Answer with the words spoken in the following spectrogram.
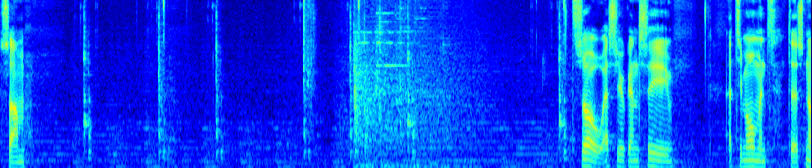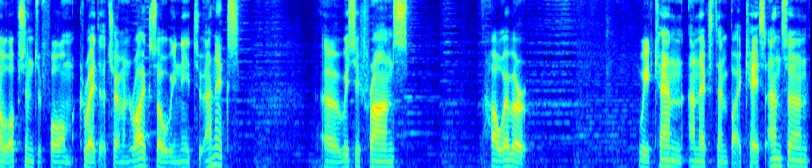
some. So, as you can see, at the moment there's no option to form Greater German Reich, so we need to annex uh, Vichy France. However, we can annex them by case Anton,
